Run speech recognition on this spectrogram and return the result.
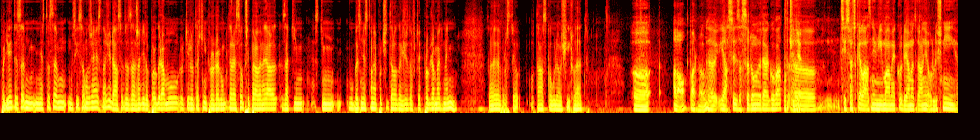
Podívejte se, město se musí samozřejmě snažit, dá se to zařadit do programu, do těch dotačních programů, které jsou připraveny, ale zatím s tím vůbec město nepočítalo, takže to v těch programech není. To je prostě otázkou dalších let. Uh, ano, pardon. Eh, já si zase dolu reagovat. Určitě. Eh, císařské lázně vnímám jako diametrálně odlišný eh,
